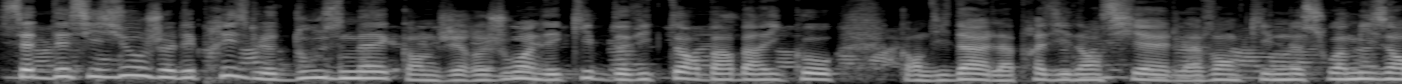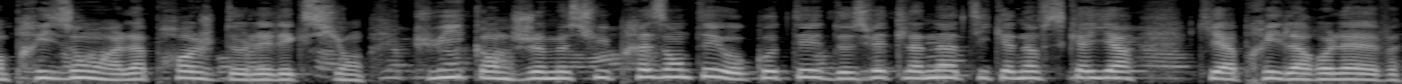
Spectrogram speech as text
Cette décision, je l'ai prise le 12 mai quand j'ai rejoint l'équipe de Victor Barbarico, candidat à la présidentielle, avant qu'il ne soit mis en prison à l'approche de l'élection. Puis quand je me suis présentée aux côtés de Svetlana Tikhanovskaya, qui a pris la relève,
